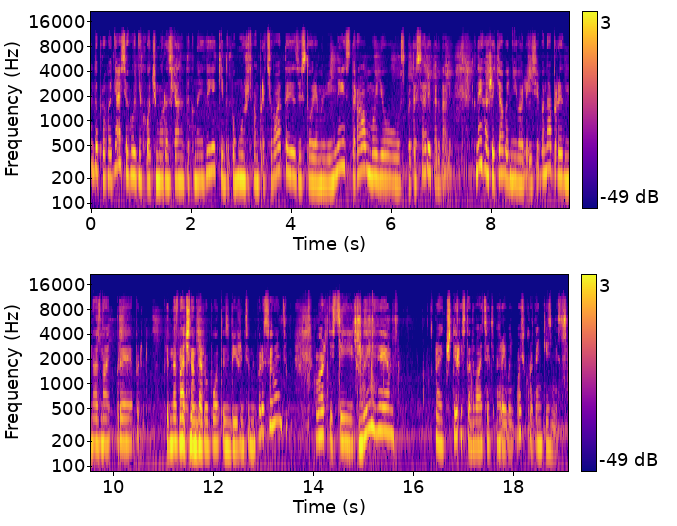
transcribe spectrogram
Доброго дня! Сьогодні хочемо розглянути книги, які допоможуть вам працювати з історіями війни, з травмою, з ПТСР і так далі. Книга Життя в одній валізі. Вона предназначена для роботи з біженцями і переселенцями. Вартість цієї книги е, 420 гривень. Ось коротенький зміст.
